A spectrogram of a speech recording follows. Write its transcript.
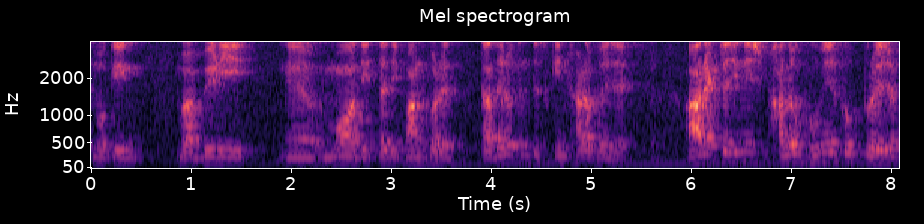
স্মোকিং বা বিড়ি মদ ইত্যাদি পান করেন, তাদেরও কিন্তু স্কিন খারাপ হয়ে যায়। আর একটা জিনিস ভালো ঘুমের খুব প্রয়োজন।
